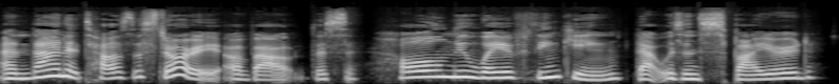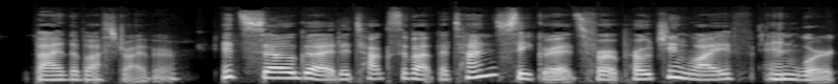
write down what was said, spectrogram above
And then it tells the story about this whole new way of thinking that was inspired by the bus driver. It's so good. It talks about the 10 secrets for approaching life and work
